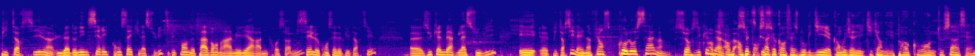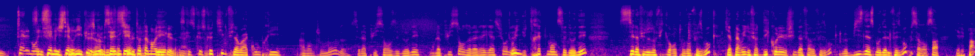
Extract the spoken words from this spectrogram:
Peter Thiel lui a donné une série de conseils qu'il a suivis. Typiquement, ne pas vendre à un milliard à Microsoft. Mhm. C'est le conseil de Peter Thiel. Euh, Zuckerberg l'a suivi et euh, Peter Thiel a une influence colossale sur Zuckerberg. En fait- en c'est pour ça que quand Facebook dit euh, Cambridge Analytica, on n'est pas au courant de tout ça. C'est tellement une c'est- ridicule, mais de c'est ridicule, totalement Mais ridicule. Ce que, ce que, ce que Thiel finalement a compris avant tout le monde, c'est la puissance des données, ou la puissance de l'agrégation, Oui. du traitement de ces données. C'est la philosophie qu'on retrouve dans Facebook, qui a permis de faire décoller le chiffre d'affaires de Facebook, le business model de Facebook, parce qu'avant ça, il n'y avait pas.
